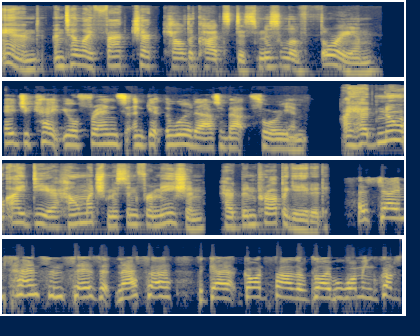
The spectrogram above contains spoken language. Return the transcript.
And until I fact checked Caldicott's dismissal of thorium, Educate your friends and get the word out about thorium. I had no idea how much misinformation had been propagated. As James Hansen says at NASA, the godfather of global warming, we've got to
